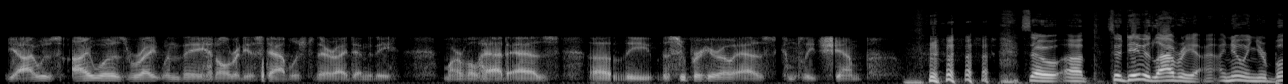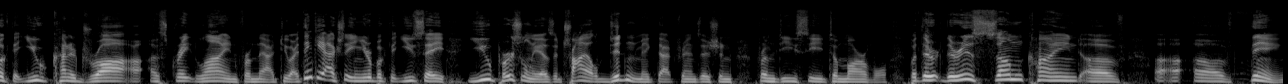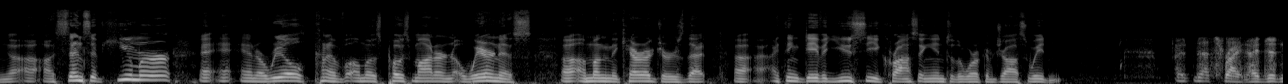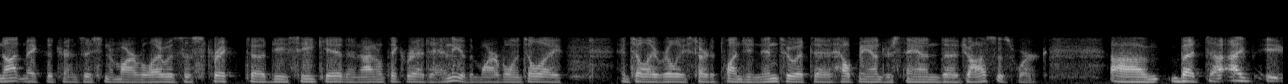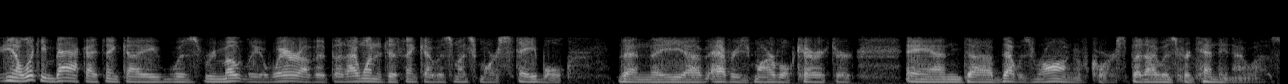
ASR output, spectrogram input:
yeah, I was I was right when they had already established their identity. Marvel had as uh, the the superhero as complete shemp. so, uh, so David Lavery, I, I, know in your book that you kind of draw a, a, straight line from that too. I think actually in your book that you say you personally, as a child, didn't make that transition from DC to Marvel, but there there is some kind of uh, of thing, a, a, sense of humor and, and, a real kind of almost postmodern awareness uh, among the characters that uh, I think, David, you see crossing into the work of Joss Whedon. Uh, that's right. I did not make the transition to Marvel. I was a strict uh, DC kid, and I don't think read any of the Marvel until I until I really started plunging into it to help me understand uh, Joss's work. Um, but uh, I, you know, looking back, I think I was remotely aware of it, but I wanted to think I was much more stable than the uh, average Marvel character, and uh, that was wrong, of course. But I was pretending I was.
